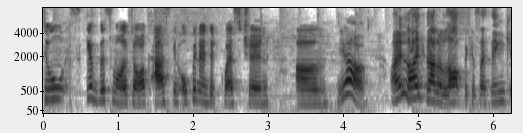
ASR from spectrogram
Two, skip the small talk, ask an open ended question. Um, yeah. I like that a lot because I think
